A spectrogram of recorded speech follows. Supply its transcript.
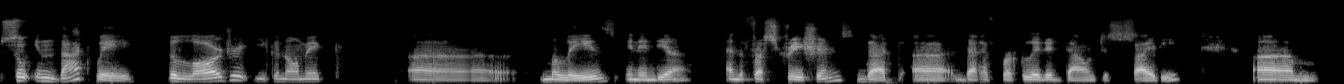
so, in that way, the larger economic uh, malaise in India and the frustrations that uh, that have percolated down to society um,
